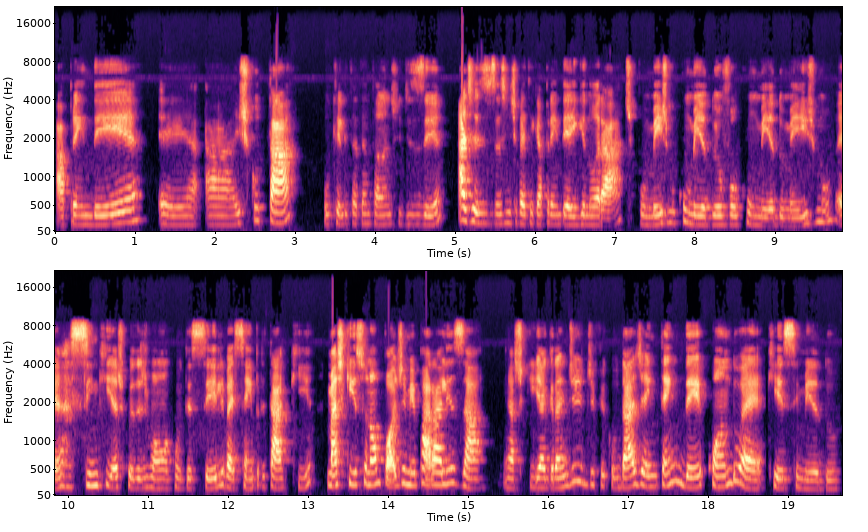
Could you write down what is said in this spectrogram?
aprender é, a escutar o que ele está tentando te dizer. Às vezes a gente vai ter que aprender a ignorar, tipo, mesmo com medo, eu vou com medo mesmo. É assim que as coisas vão acontecer, ele vai sempre estar tá aqui, mas que isso não pode me paralisar. Acho que a grande dificuldade é entender quando é que esse medo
